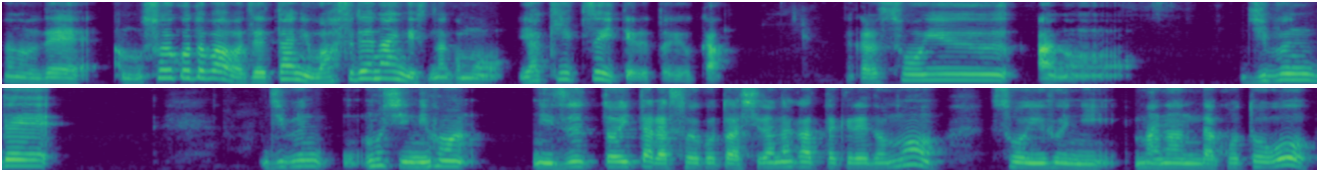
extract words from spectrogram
なので、そういう言葉は絶対に忘れないんです。なんかもう焼き付いてるというか。だからそういう、あの、自分で、自分、もし日本にずっといたらそういうことは知らなかったけれども、そういうふうに学んだことを、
